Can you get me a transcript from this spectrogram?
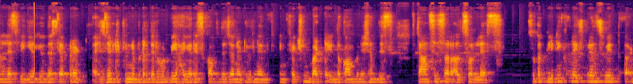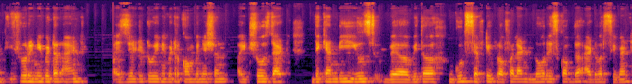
unless we give, give the separate SGLT2 inhibitor there would be higher risk of the genitourinary infection, but in the combination, these chances are also less. So the clinical experience with D4 inhibitor and SGLT2 inhibitor combination, it shows that they can be used with a good safety profile and low risk of the adverse event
